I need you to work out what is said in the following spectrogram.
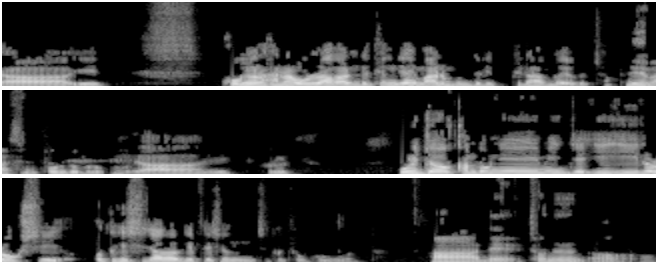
야, 이 공연 하나 올라가는데 굉장히 많은 분들이 필요한 거예요, 그렇죠? 네, 맞습니다. 돈도 그렇고, 야, 이, 그럴 우리 저 감독님이 이제 이 일을 혹시 어떻게 시작하게 되셨는지도 좀 궁금합니다. 아, 네. 저는 어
